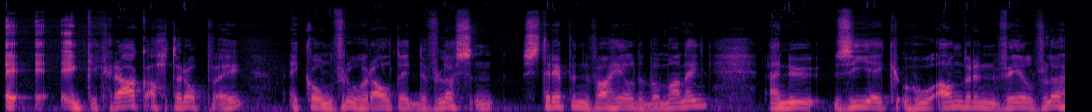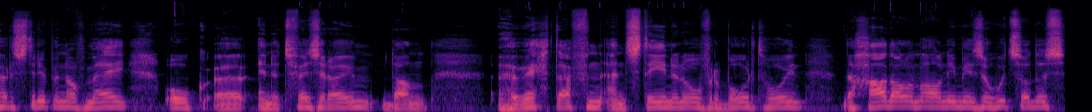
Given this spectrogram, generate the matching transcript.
ik, ik, raak achterop. Hè. Ik kon vroeger altijd de vlussen strippen van heel de bemanning. En nu zie ik hoe anderen veel vlugger strippen of mij, ook uh, in het visruim, dan gewicht heffen en stenen overboord gooien. Dat gaat allemaal niet meer zo goed. Zo. Dus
